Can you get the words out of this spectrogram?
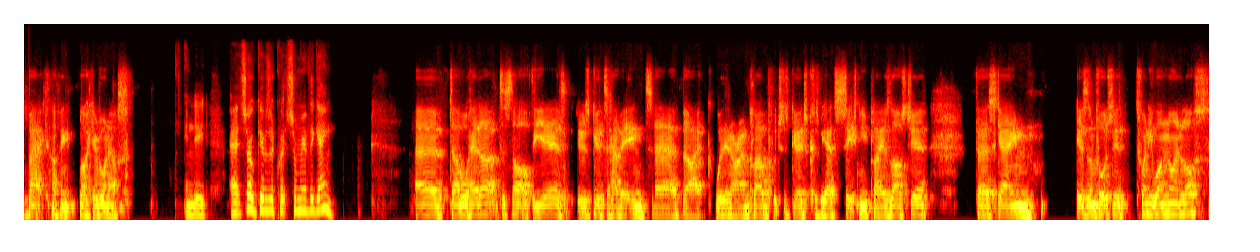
back, I think, like everyone else. Indeed. Uh, so give us a quick summary of the game. Uh, double header to start off the year. It was good to have it into like within our own club, which was good because we had six new players last year. First game, it was unfortunately 21-9 loss,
